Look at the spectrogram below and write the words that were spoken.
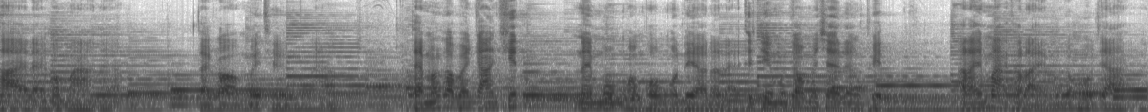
ทรายอะไรเข้ามานะครับแต่ก็ไม่ถึงนะครับ แต่มันก็เป็นการคิดในมุมของผมคนเดียวนั่นแหละที่จริงมันก็ไม่ใช่เรื่องผิดอะไรมากเท่าไหร่มันก็พูดยากนะ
